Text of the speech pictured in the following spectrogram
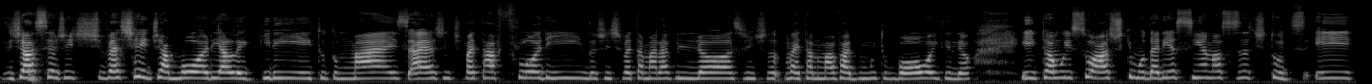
já se a gente estiver cheio de amor e alegria e tudo mais, aí a gente vai estar tá florindo, a gente vai estar tá maravilhosa, a gente vai estar tá numa vibe muito boa, entendeu? Então isso acho que mudaria sim as nossas atitudes. E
